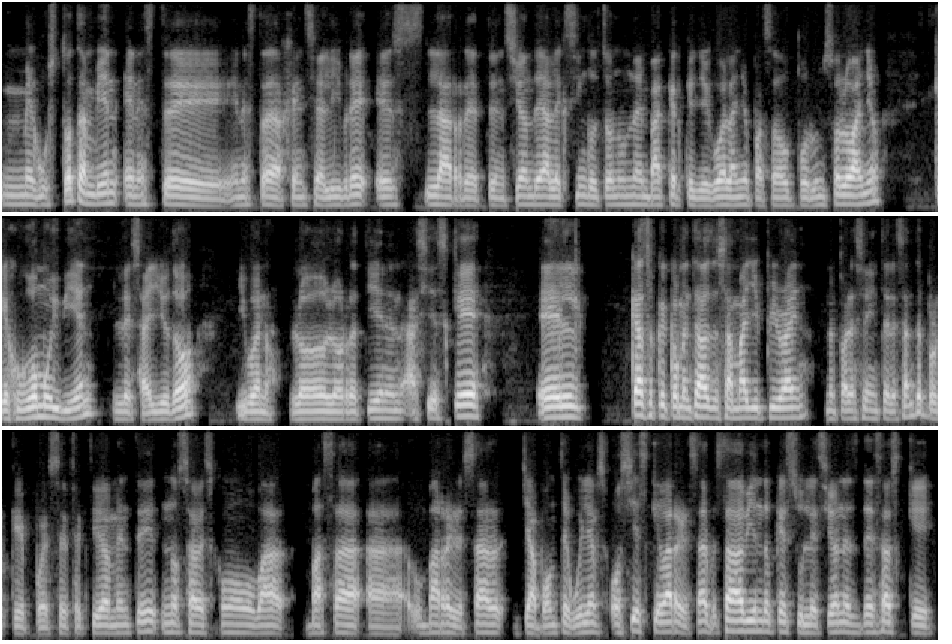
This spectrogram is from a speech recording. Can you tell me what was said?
me gustó también en, este, en esta agencia libre es la retención de Alex Singleton, un linebacker que llegó el año pasado por un solo año, que jugó muy bien, les ayudó y bueno, lo, retienen. Así es que el caso que comentabas de Samaji Pirine me parece interesante porque pues efectivamente no sabes cómo va, vas a, va a regresar Javonte Williams o si es que va a regresar. Estaba viendo que su lesión es de esas que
